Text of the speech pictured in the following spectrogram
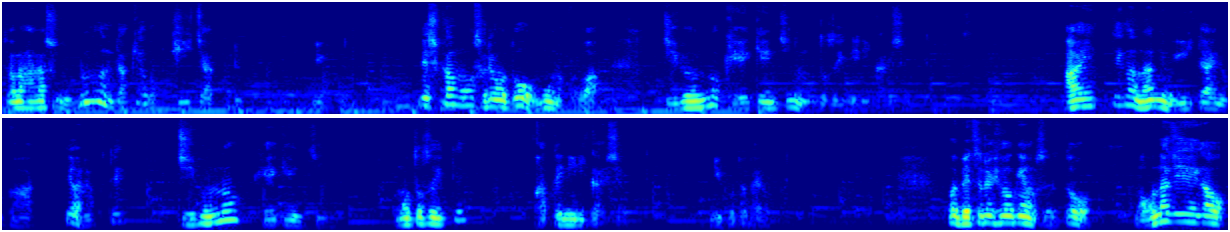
その話の部分だけを聞いちゃってるっていうこと。で、しかもそれをどう思うのかは、自分の経験値に基づいて理解しちゃうってことです。相手が何を言いたいのかではなくて、自分の経験値に基づいて勝手に理解しちゃうっていうことだよ。これ別の表現をすると、まあ、同じ映画を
